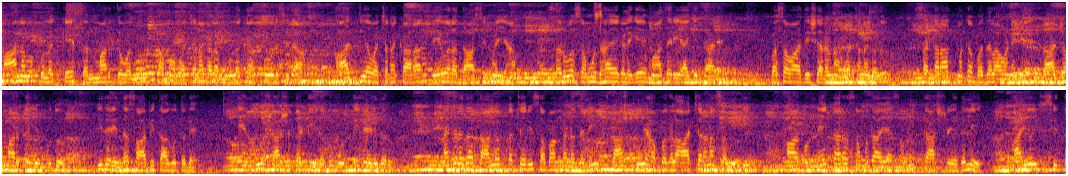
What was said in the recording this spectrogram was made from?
ಮಾನವ ಕುಲಕ್ಕೆ ಸನ್ಮಾರ್ಗವನ್ನು ತಮ್ಮ ವಚನಗಳ ಮೂಲಕ ತೋರಿಸಿದ ಆದ್ಯ ವಚನಕಾರ ದೇವರ ದಾಸಿಮಯ್ಯ ಸರ್ವ ಸಮುದಾಯಗಳಿಗೆ ಮಾದರಿಯಾಗಿದ್ದಾರೆ. ಬಸವಾದಿ ಶರಣ ವಚನಗಳು ಸಕಾರಾತ್ಮಕ ಬದಲಾವಣೆಗೆ ರಾಜಮಾರ್ಗ ಎಂಬುದು ಇದರಿಂದ ಸಾಬೀತಾಗುತ್ತದೆ. ಎಂದು ಶಾಸಕ ಟಿ ರಘುಮೂರ್ತಿ ಹೇಳಿದರು. ನಗರದ ತಾಲೂಕು ಕಚೇರಿ ಸಭಾಂಗಣದಲ್ಲಿ ರಾಷ್ಟ್ರೀಯ ಹಬ್ಬಗಳ ಆಚರಣಾ ಸಮಿತಿ ಹಾಗೂ ನೇಕಾರ ಸಮುದಾಯ ಸಂಯುಕ್ತಾಶ್ರಯದಲ್ಲಿ ಆಯೋಜಿಸಿದ್ದ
